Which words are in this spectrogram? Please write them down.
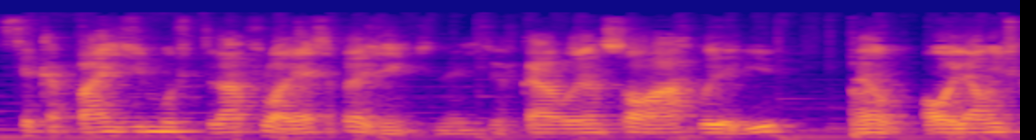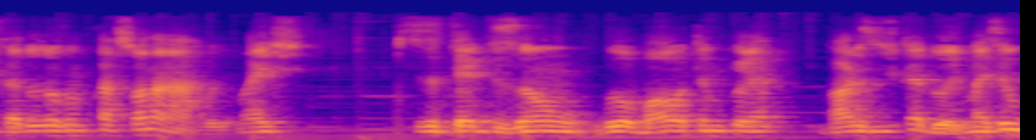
ser capaz de mostrar a floresta para a gente. Né? A gente vai ficar olhando só a árvore ali, né? ao olhar um indicador, vamos ficar só na árvore. Mas precisa ter a visão global, temos que olhar vários indicadores. Mas eu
